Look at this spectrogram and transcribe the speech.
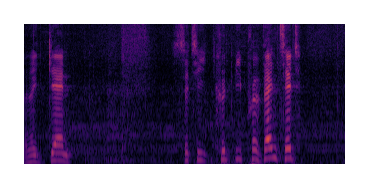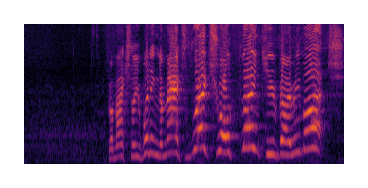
And again, City could be prevented from actually winning the match. Retro, thank you very much!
